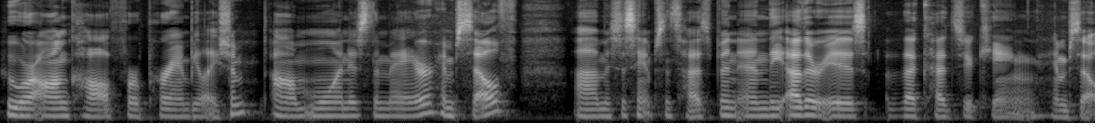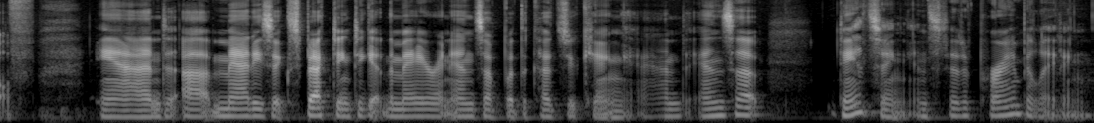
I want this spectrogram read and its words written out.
who are on call for perambulation. Um, one is the mayor himself, uh, Mrs. Sampson's husband, and the other is the Kudzu King himself. And uh, Maddie's expecting to get the mayor and ends up with the Kudzu King and ends up dancing instead of perambulating,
